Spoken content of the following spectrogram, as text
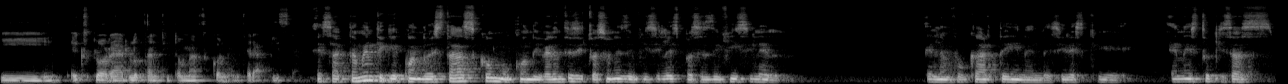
y explorarlo tantito más con un terapista. Exactamente, que cuando estás como con diferentes situaciones difíciles, pues es difícil el, el enfocarte en el decir es que en esto quizás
